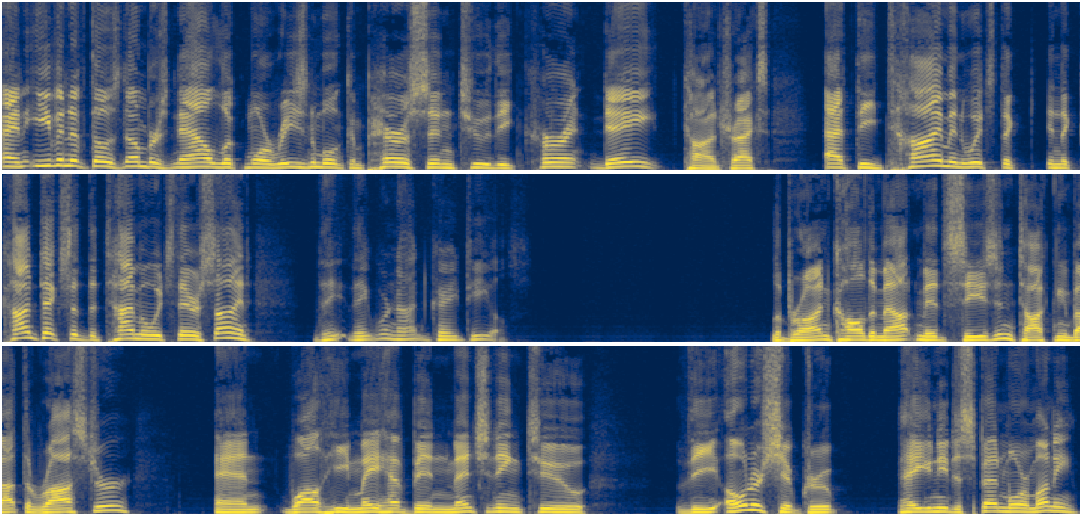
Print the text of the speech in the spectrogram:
And even if those numbers now look more reasonable in comparison to the current day contracts, at the time in which the in the context of the time in which they were signed, they, they were not great deals. LeBron called him out midseason, talking about the roster. And while he may have been mentioning to the ownership group, hey, you need to spend more money,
